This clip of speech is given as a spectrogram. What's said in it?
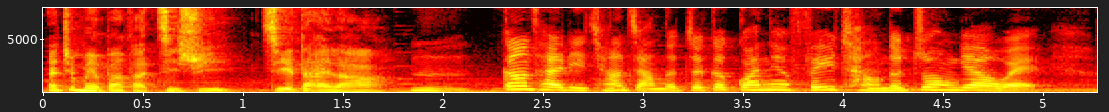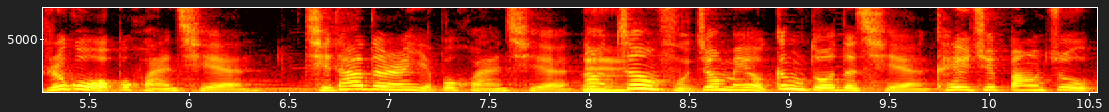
那就没有办法继续借贷啦。嗯，刚才李强讲的这个观念非常的重要诶。如果我不还钱，其他的人也不还钱，那政府就没有更多的钱可以去帮助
